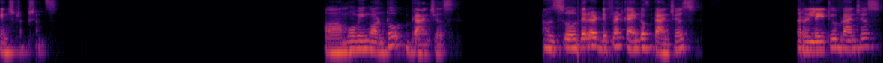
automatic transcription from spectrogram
instructions. Uh, moving on to branches. Uh, so there are different kind of branches. Relative branches.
